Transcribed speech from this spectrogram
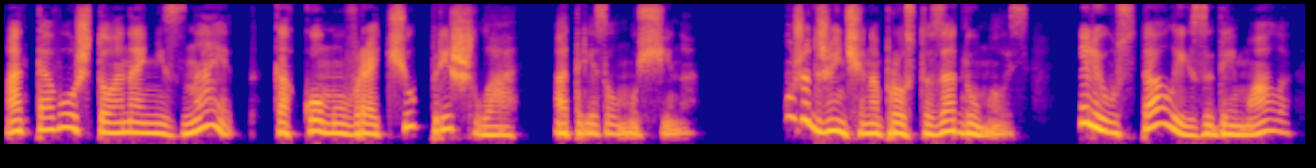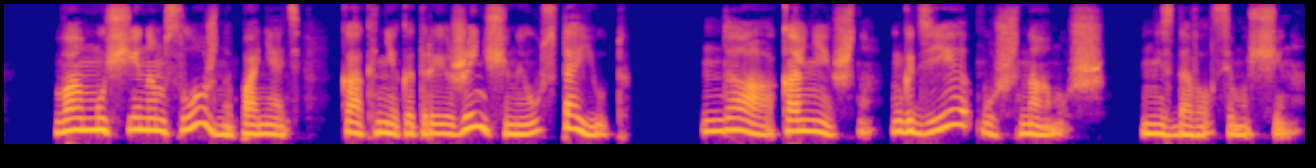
«От того, что она не знает, к какому врачу пришла», — отрезал мужчина. Может, женщина просто задумалась или устала и задремала. Вам, мужчинам, сложно понять, как некоторые женщины устают. «Да, конечно, где уж нам уж», — не сдавался мужчина.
